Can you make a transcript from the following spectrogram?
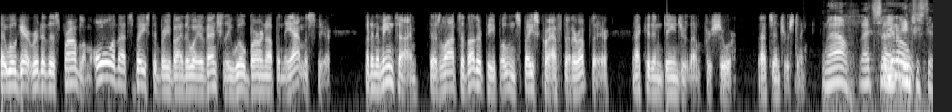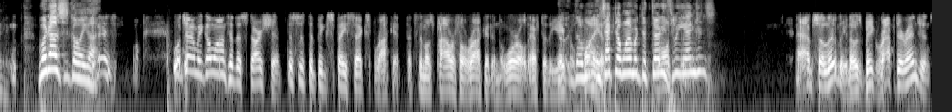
that we'll get rid of this problem. All of that space debris, by the way, eventually will burn up in the atmosphere. But in the meantime, there's lots of other people and spacecraft that are up there that could endanger them for sure. That's interesting. Well, that's uh, you know, interesting. What else is going on? Is. Well, John, we go on to the Starship. This is the big SpaceX rocket. That's the most powerful rocket in the world after the, the April the, 20th. Is that the one with the 33 engines? Absolutely, those big Raptor engines.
